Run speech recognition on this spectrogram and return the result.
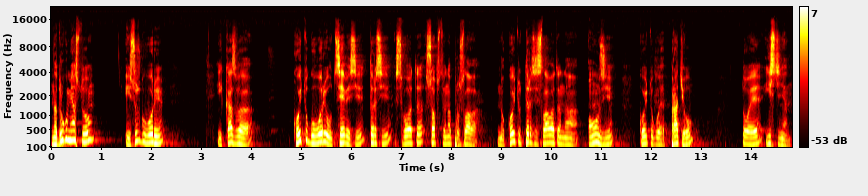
На друго място Исус говори и казва, който говори от себе си, търси своята собствена прослава. Но който търси славата на онзи, който го е пратил, той е истинен.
